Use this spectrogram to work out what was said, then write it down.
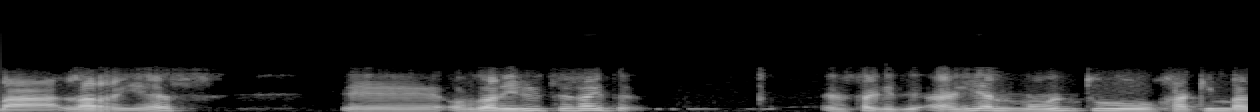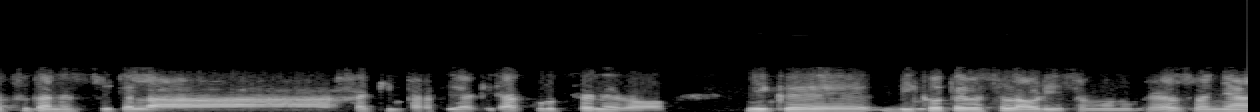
ba larri, ez? E, orduan iruditzen zait ez dakit, agian momentu jakin batzutan ez zutela jakin partidak irakurtzen edo nik e, bikote bezala hori izango nuke, ez? Baina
